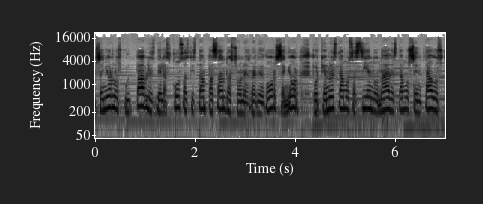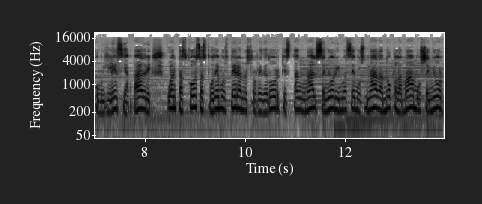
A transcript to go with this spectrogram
Señor, los culpables de las cosas que están pasando a nuestro alrededor, Señor, porque no estamos haciendo nada, estamos sentados como iglesia, Padre. Cuántas cosas podemos ver a nuestro alrededor que están mal, Señor, y no hacemos nada, no clamamos, Señor,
